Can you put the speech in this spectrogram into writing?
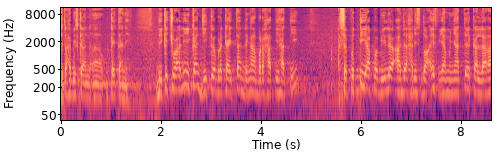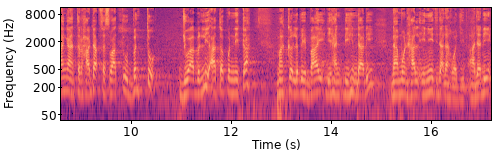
Kita habiskan uh, berkaitan ni. Dikecualikan jika berkaitan dengan berhati-hati seperti apabila ada hadis daif yang menyatakan larangan terhadap sesuatu bentuk jual beli ataupun nikah maka lebih baik dihindari namun hal ini tidaklah wajib. Ha, jadi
